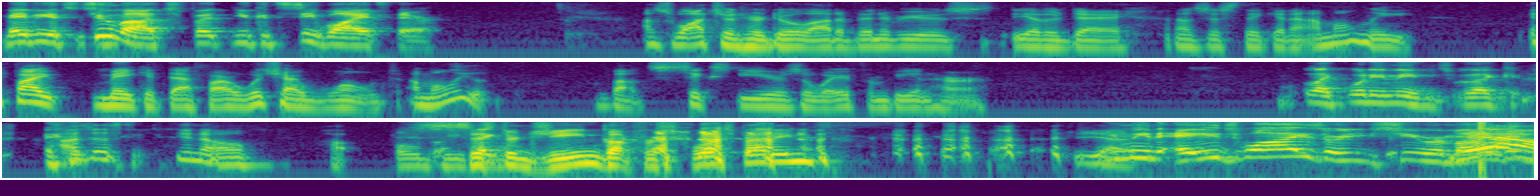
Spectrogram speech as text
Maybe it's too much, but you could see why it's there. I was watching her do a lot of interviews the other day, and I was just thinking, I'm only, if I make it that far, which I won't, I'm only about 60 years away from being her. Like, what do you mean? Like, I was just, you know, old people. Sister Jean, but for sports betting. Yeah. you mean age wise, or she reminded? yeah,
